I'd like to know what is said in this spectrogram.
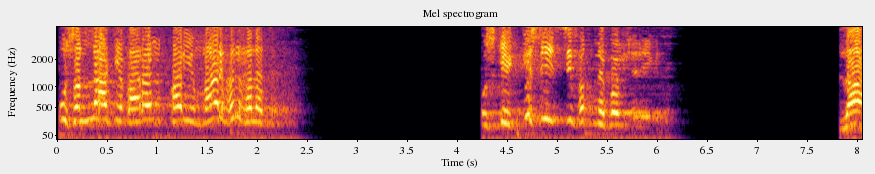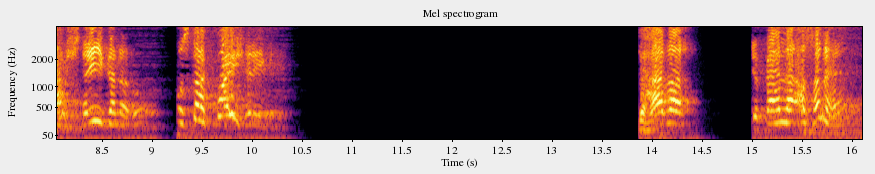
اس اللہ کے بارے میں تمہاری معرفت غلط ہے۔ اس کی کسی صفت میں کوئی شریک نہیں۔ لا شریک نہ ہو اس کا کوئی شریک نہیں۔ لہذا جو پہلا اصل ہے،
